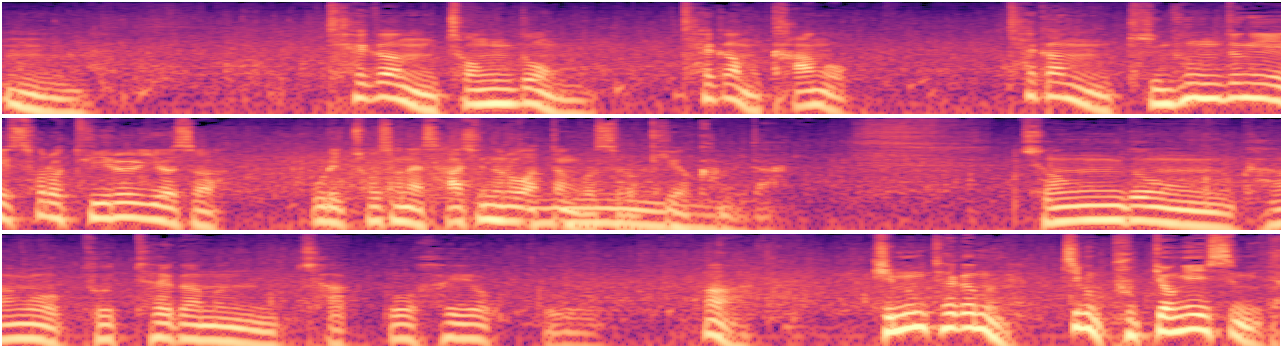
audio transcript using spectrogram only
음, 태감 정동, 태감 강옥, 태감 김흥 등이 서로 뒤를 이어서 우리 조선의 사신으로 왔던 음... 것으로 기억합니다. 정동, 강옥 두 태감은 작고 하였고, 아, 김흥 태감은 지금 북경에 있습니다.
